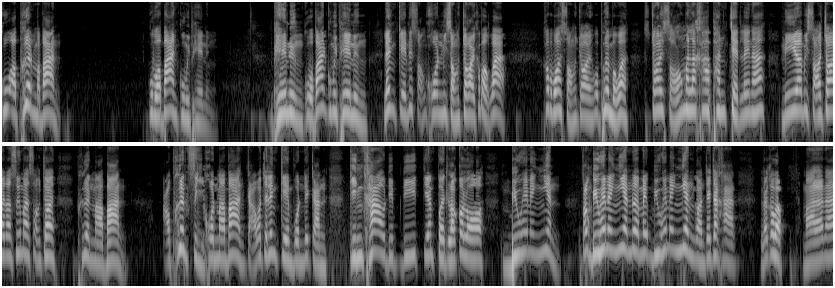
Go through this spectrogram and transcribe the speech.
กูเอาเพื่อนมาบ้าน กูบอกบ้านกูมีเพย์หนึ่งเพย์หนึ่งกูบอกบ้านกูมีเพย์หนึ่งเล่นเกมที่สองคนมีสองจอยเขาบอกว่าเขาบอกว่าสองจอยเพราะเพื่อนบอกว่าจอยสองมันราคาพันเจ็ดเลยนะ มีเรามีสองจอยตอนซื้อมาสองจอย เพื่อนมาบ้าน เอาเพื่อนสี่คนมาบ้านกะว่าจะเล่นเกมวนด้วยกัน กินข้าวดิบดีเตรียมเปิดเราก็รอบิวให้แม่งเงียนต้องบิวให้แม่งเงียนด้วยไม่บิวให้แม่งเงียนก่อนใจจะขาด แล้วก็แบบมาแล้วนะ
